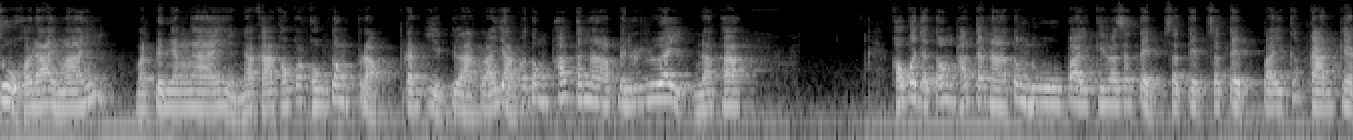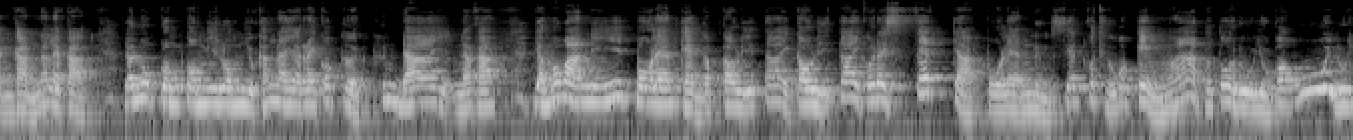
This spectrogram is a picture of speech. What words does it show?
สู้เขาได้ไหมมันเป็นยังไงนะคะเขาก็คงต้องปรับกันอีกหลากหลายอย่างก็ต้องพัฒนาไปเรื่อยๆนะคะเขาก็จะต้องพัฒนาต้องดูไปทีละสเต็ปสเต็ปสเต็ปไปกับการแข่งขันนั่นแหละค่ะ แล้วลูกกลมๆมีลมอยู่ข้างในอะไรก็เกิดขึ้นได้นะคะ อย่างเมื่อวานนี้โปแลนด์แข่งกับเกาหลีใต้ เกาหลีใต้ก็ได้เซตจากโปแลนด์หนึ่งเซตก็ถือว่าเก่งมากตัวโต้ดูอยู่ก็อุ้ยลุ้น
